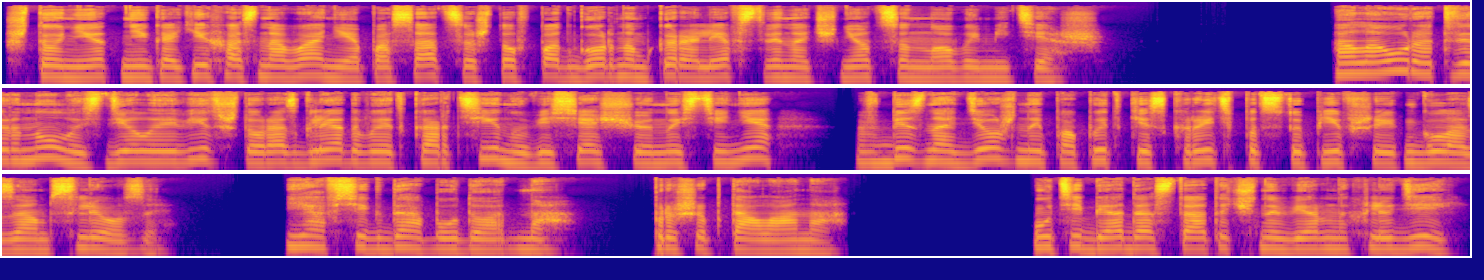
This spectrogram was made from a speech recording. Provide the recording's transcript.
что нет никаких оснований опасаться, что в подгорном королевстве начнется новый мятеж. Алаура отвернулась, делая вид, что разглядывает картину, висящую на стене, в безнадежной попытке скрыть подступившие к глазам слезы. «Я всегда буду одна», — прошептала она. «У тебя достаточно верных людей».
